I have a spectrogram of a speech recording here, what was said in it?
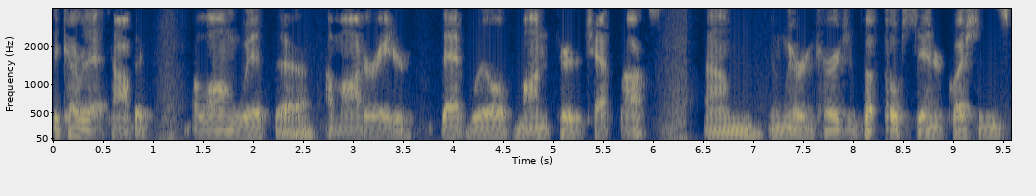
to cover that topic, along with uh, a moderator that will monitor the chat box. Um, and we're encouraging folks to enter questions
